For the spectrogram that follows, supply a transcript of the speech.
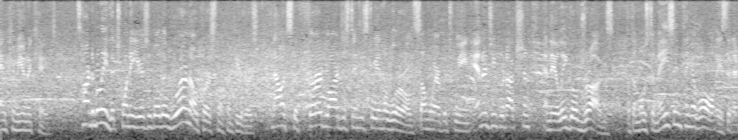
and communicate. It's hard to believe that 20 years ago there were no personal computers. Now it's the third largest industry in the world, somewhere between energy production and the illegal drugs. But the most amazing thing of all is that it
